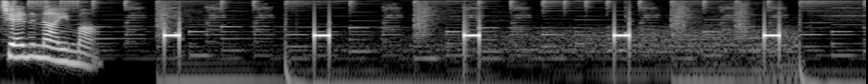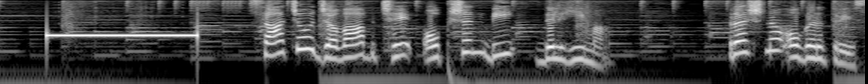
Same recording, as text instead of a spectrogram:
ચેન્નાઈમાં સાચો જવાબ છે ઓપ્શન બી દિલ્હીમાં પ્રશ્ન ઓગણત્રીસ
